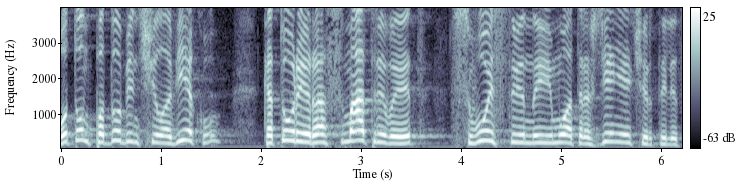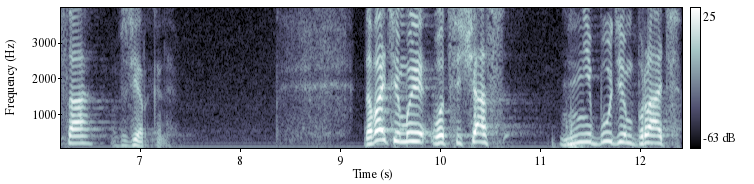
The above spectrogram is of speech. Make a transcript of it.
Вот он подобен человеку, который рассматривает свойственные ему от рождения черты лица в зеркале. Давайте мы вот сейчас не будем брать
